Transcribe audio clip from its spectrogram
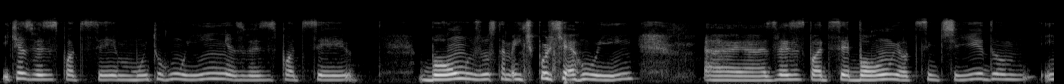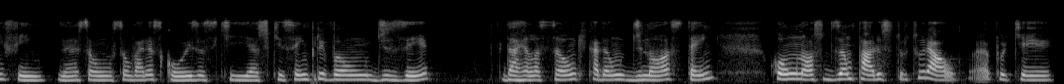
e que às vezes pode ser muito ruim, às vezes pode ser bom justamente porque é ruim. Uh, às vezes pode ser bom em outro sentido, enfim, né? São, são várias coisas que acho que sempre vão dizer da relação que cada um de nós tem com o nosso desamparo estrutural, né? porque,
